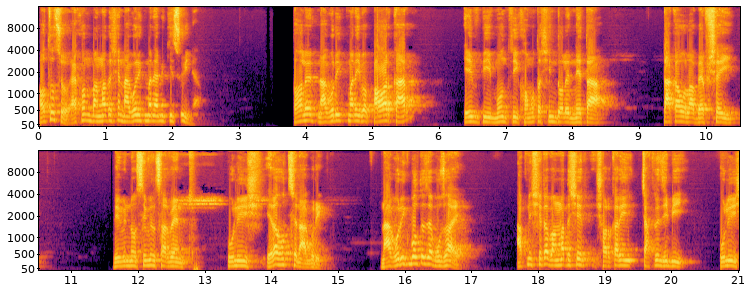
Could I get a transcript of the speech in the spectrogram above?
অথচ এখন বাংলাদেশের নাগরিক মানে আমি কিছুই না। তাহলে নাগরিক মানে বা পাওয়ার কার? এমপি মন্ত্রী, ক্ষমতাসীন দলের নেতা, টাকাওয়ালা, ব্যবসায়ী, বিভিন্ন সিভিল সার্ভেন্ট পুলিশ, এরা হচ্ছে নাগরিক। নাগরিক বলতে যা বোঝায়, আপনি সেটা বাংলাদেশের সরকারি চাকরিজীবী, পুলিশ,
